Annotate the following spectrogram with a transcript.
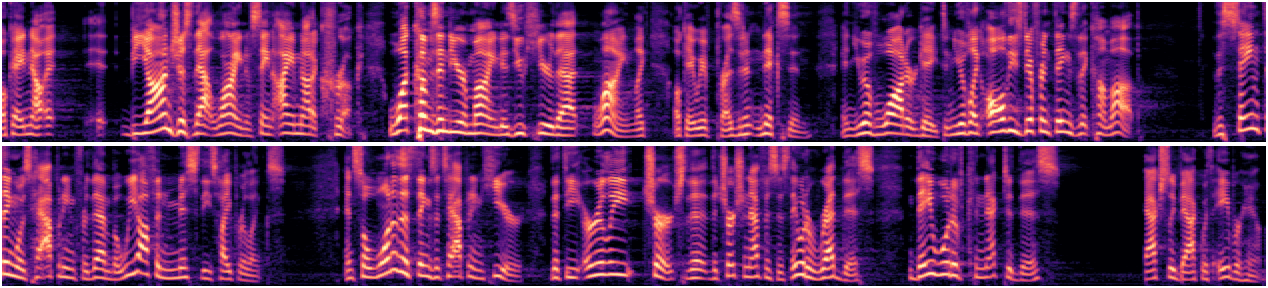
Okay, now it, it, beyond just that line of saying, I am not a crook, what comes into your mind as you hear that line? Like, okay, we have President Nixon, and you have Watergate, and you have like all these different things that come up. The same thing was happening for them, but we often miss these hyperlinks. And so, one of the things that's happening here, that the early church, the, the church in Ephesus, they would have read this, they would have connected this actually back with Abraham.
